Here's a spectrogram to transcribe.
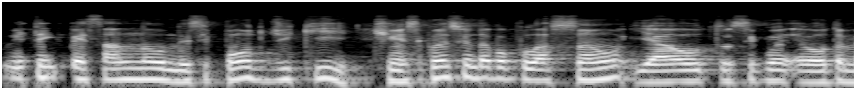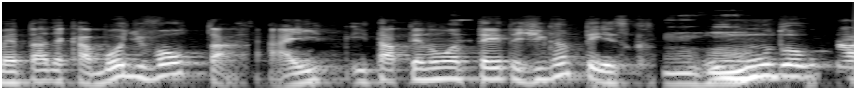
eu tenho que pensar no- nesse ponto de que tinha 50% da população e a outra, 50 a outra metade acabou de voltar. Aí e tá tendo uma treta gigantesca. O Uhum. mundo tá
